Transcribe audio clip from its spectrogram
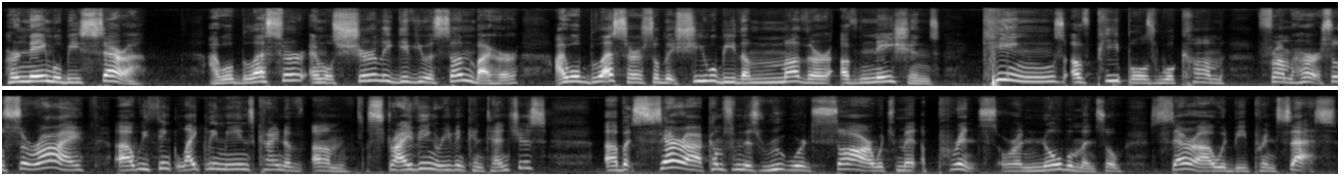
Her name will be Sarah. I will bless her and will surely give you a son by her. I will bless her so that she will be the mother of nations. Kings of peoples will come from her. So Sarai, uh, we think likely means kind of um, striving or even contentious. Uh, but Sarah comes from this root word sar, which meant a prince or a nobleman. So Sarah would be princess.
